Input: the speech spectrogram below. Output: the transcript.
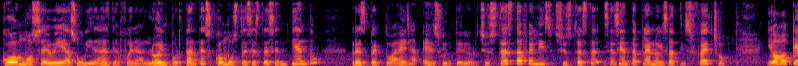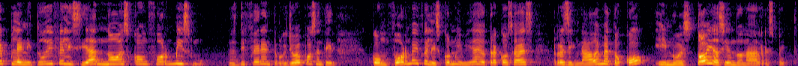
cómo se vea su vida desde afuera, lo importante es cómo usted se esté sintiendo respecto a ella en su interior. Si usted está feliz, si usted se siente pleno y satisfecho, y ojo que plenitud y felicidad no es conformismo, es diferente, porque yo me puedo sentir conforme y feliz con mi vida y otra cosa es resignado y me tocó y no estoy haciendo nada al respecto.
